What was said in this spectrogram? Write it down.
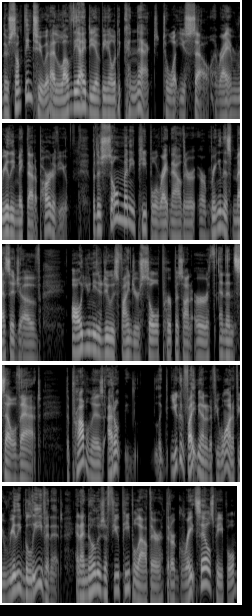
there's something to it. I love the idea of being able to connect to what you sell, right? And really make that a part of you. But there's so many people right now that are, are bringing this message of all you need to do is find your sole purpose on earth and then sell that. The problem is, I don't like you can fight me on it if you want, if you really believe in it. And I know there's a few people out there that are great salespeople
